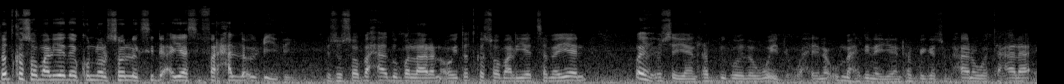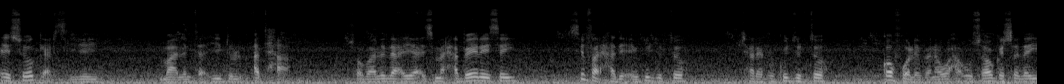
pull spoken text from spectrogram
dadka soomaaliyeed ee ku nool lake city ayaa si farxad la u ciiday. Isu soo bax aad u ballaaran oo ay dadka soomaaliyeed sameeyeen way xusayeen rabbigooda weyn waxayna u mahadinayeen rabbiga subxaanahu wa tacaala ee soo gaarsiiyey maalinta ciidul adxa soomaalida ayaa ismarxabeynaysay si farxadii ay ku jirto sharafi ku jirto qof walibana waxa uu soo gashaday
